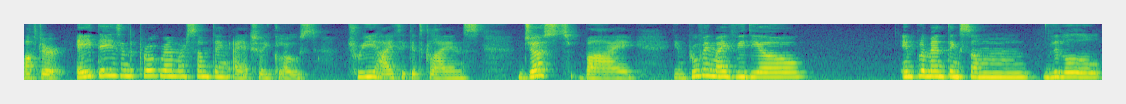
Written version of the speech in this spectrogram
After eight days in the program or something, I actually closed three high ticket clients just by improving my video, implementing some little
